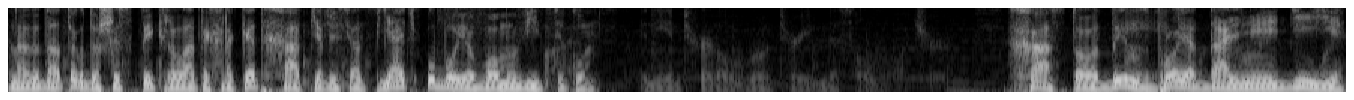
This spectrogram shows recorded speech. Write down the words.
на додаток до шести крилатих ракет Х-55 у бойовому відсіку. Х-101 – зброя дальньої дії,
